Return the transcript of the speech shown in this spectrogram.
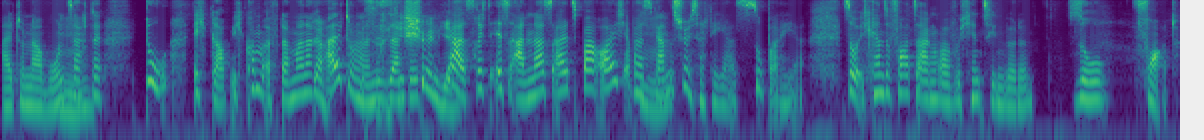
Altona wohnt, sagte, du, ich glaube, ich komme öfter mal nach Mhm. Ja, Altona. ist Und sie richtig sagte, schön hier. Ja, ist, richtig, ist anders als bei euch, aber Mhm. ist ganz schön. Ich sagte, ja, ist super hier. So, ich kann sofort sagen, wo ich hinziehen würde. Sofort.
